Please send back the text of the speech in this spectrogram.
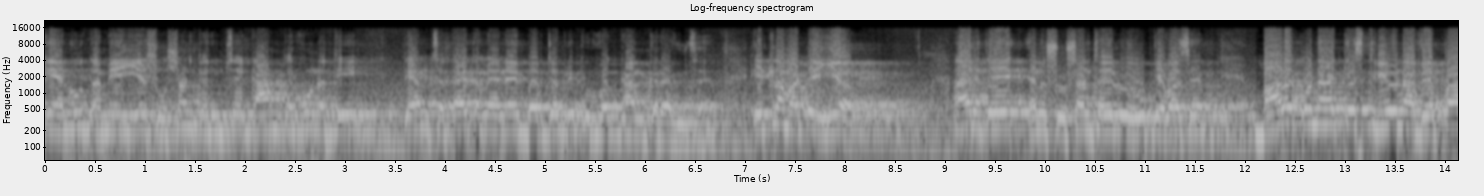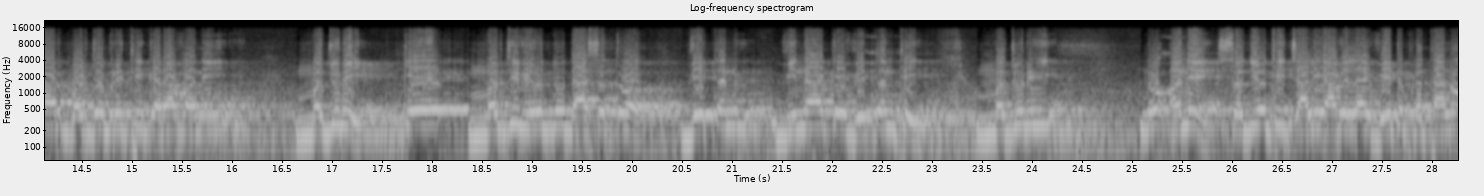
કે એનું તમે અહીંયા શોષણ કર્યું છે, કામ કરવું નથી. તેમ છતાંય તમે એને બળજબરીપૂર્વક કામ કરાવ્યું છે. એટલા માટે અહીંયા આ રીતે એનું શોષણ થયેલું એવું કહેવાશે. બાળકોના કે સ્ત્રીઓના વેપાર બળજબરીથી કરાવવાની મજૂરી કે મરજી વિરુદ્ધનું દાસત્વ વેતન વિના કે વેતનથી મજૂરીનો અને સદીઓથી ચાલી આવેલા વેઠ પ્રથાનો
